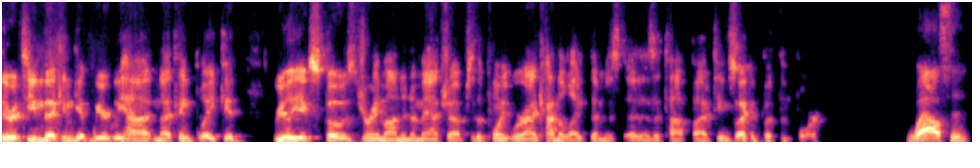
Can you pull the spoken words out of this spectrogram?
they're a team that can get weirdly hot, and I think Blake could really expose Draymond in a matchup to the point where I kind of like them as, as a top five team, so I could put them four. Wow, so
